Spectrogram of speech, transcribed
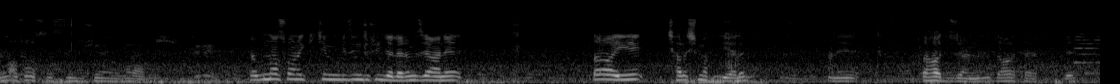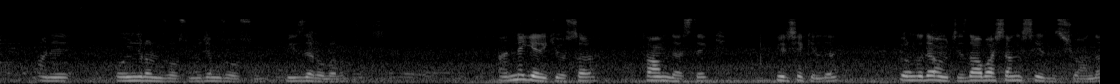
bundan sonra sizin, sizin düşünceleriniz nelerdir? Ya bundan sonraki için bizim düşüncelerimiz yani daha iyi çalışmak diyelim. Hani daha düzenli, daha tertipli. Hani oyuncularımız olsun, hocamız olsun, bizler olalım. Hani ne gerekiyorsa tam destek bir şekilde yolumuza devam edeceğiz. Daha başlangıçtayız biz şu anda.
